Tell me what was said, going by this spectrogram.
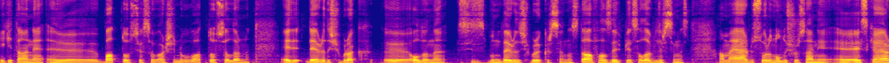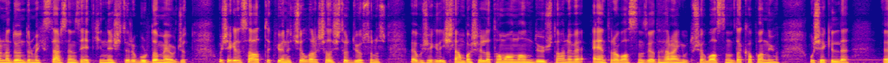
iki tane e, BAT dosyası var. Şimdi bu BAT dosyalarının e, devre dışı bırak e, olanı siz bunu devre dışı bırakırsanız daha fazla FPS alabilirsiniz. Ama eğer bir sorun oluşursa hani e, eski ayarına döndürmek isterseniz de etkinleştiri burada mevcut. Bu şekilde sağ tık yönetici olarak çalıştır diyorsunuz ve bu şekilde işlem başarıyla tamamlandı diyor 3 tane ve enter'a bastınız ya da herhangi bir tuşa bastığınızda kapanıyor. Bu şekilde e,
